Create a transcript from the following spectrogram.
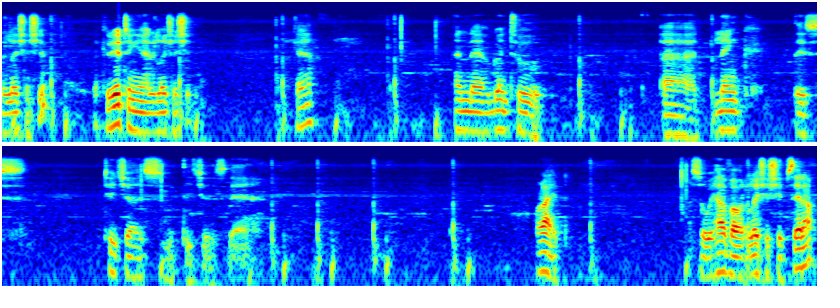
relationship. Creating a relationship. Okay? And uh, we're going to uh, link this teachers with teachers there all right so we have our relationship set up.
